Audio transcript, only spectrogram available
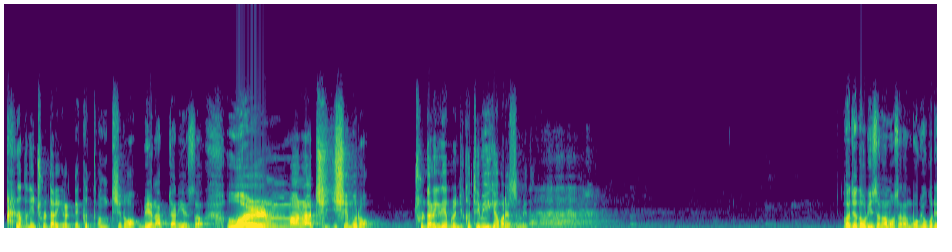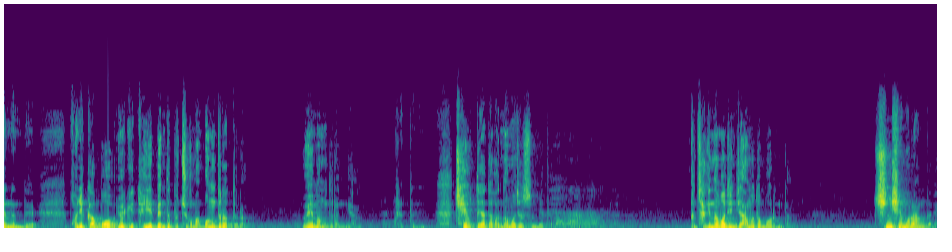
그러더니 줄다리기 할 때 그 덩치로 맨 앞자리에서 얼마나 진심으로 줄다리기를 해버렸는지 그 팀이 이겨버렸습니다. 어제도 우리 성아 목사랑 목욕을 했는데 보니까 뭐 여기 데일밴드 붙이고 막 멍들었더라고. 왜 멍들었냐? 체육대 하다가 넘어졌습니다. 그 자기 넘어진지 아무도 모른다. 진심으로 한 거예요.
